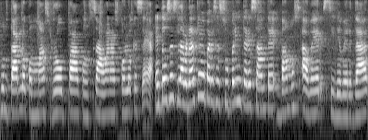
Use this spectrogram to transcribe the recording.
juntarlo con más ropa, con sábanas, con lo que sea. Entonces, la verdad que me parece súper interesante, vamos a ver si de verdad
